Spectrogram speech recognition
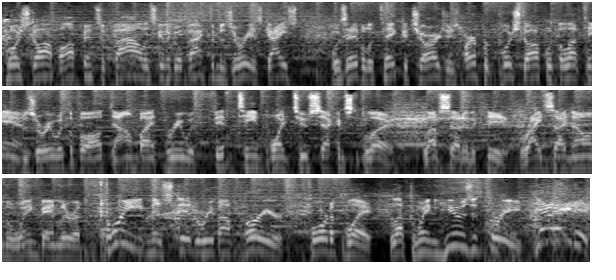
pushed off, offensive foul. It's going to go back to Missouri as Geist was able to take a charge as Harper pushed off with the left hand. Missouri with the ball, down by three with 15.2 seconds to play. Left side of the key, right side now on the wing. VanLeer a three, missed it, rebound Puryear, four to play. Left wing Hughes at three. Made it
